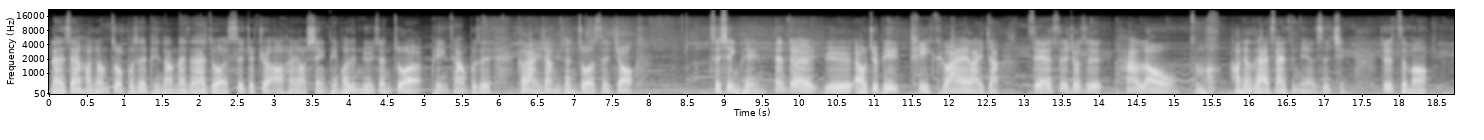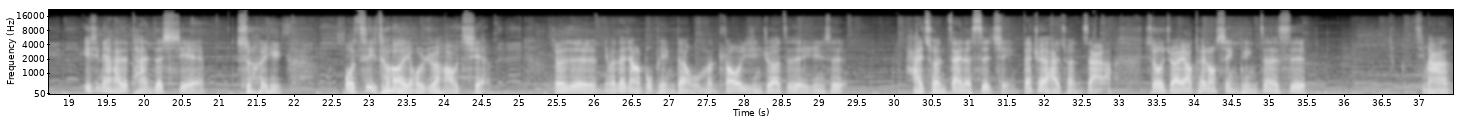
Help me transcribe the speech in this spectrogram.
男生好像做不是平常男生在做的事，就觉得哦很有性平，或是女生做平常不是刻板印象女生做的事就是性平。但对于 LGBTQI 来讲，这件事就是 Hello，怎么好像才三十年的事情？就是怎么异性恋还是谈这些，所以我自己对我而言，我就觉得好浅。就是你们在讲的不平等，我们都已经觉得自己已经是还存在的事情，但确实还存在啦。所以我觉得要推动性平，真的是起码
